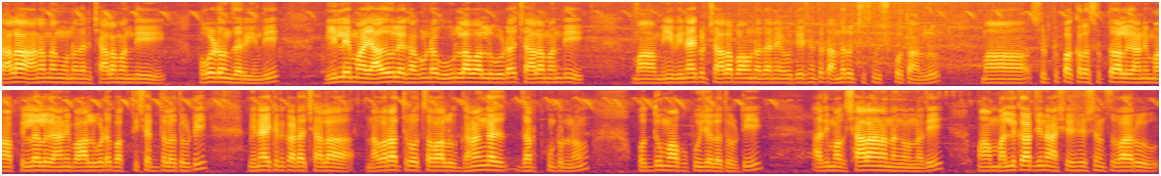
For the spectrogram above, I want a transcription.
చాలా ఆనందంగా ఉన్నదని చాలామంది పొగడడం జరిగింది. వీళ్ళే మా యాదవులే కాకుండా ఊళ్ళో వాళ్ళు కూడా చాలామంది మా మీ వినాయకుడు చాలా బాగున్నదనే ఉద్దేశంతో అందరూ వచ్చి చూసిపోతాను మా చుట్టుపక్కల చుట్టాలు కానీ మా పిల్లలు కానీ వాళ్ళు కూడా భక్తి శ్రద్ధలతోటి వినాయకుని కాడ చాలా నవరాత్రోత్సవాలు ఘనంగా జరుపుకుంటున్నాం పొద్దు మాపు పూజలతోటి. అది మాకు చాలా ఆనందంగా ఉన్నది. మా మల్లికార్జున అసోసియేషన్స్ వారు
